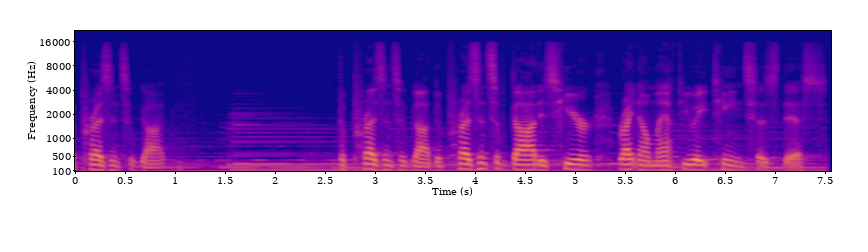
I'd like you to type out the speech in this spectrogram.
the presence of God. The presence of God. The presence of God is here right now. Matthew 18 says this.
